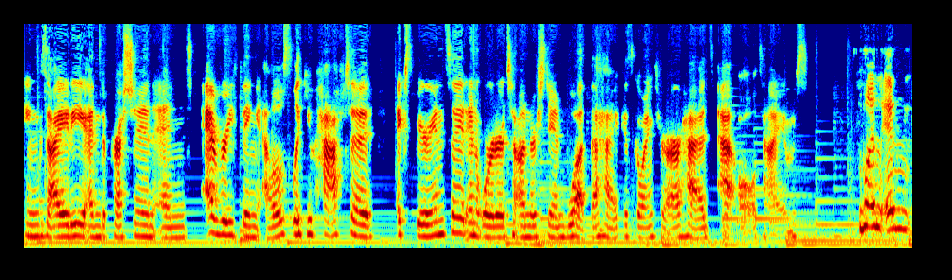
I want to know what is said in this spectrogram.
anxiety and depression and everything else. Like you have to experience it in order to understand what the heck is going through our heads at all times. Well and, and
